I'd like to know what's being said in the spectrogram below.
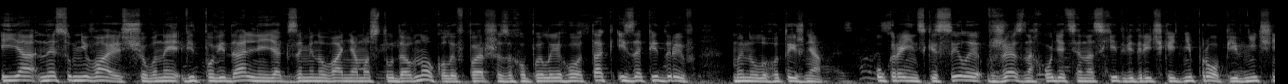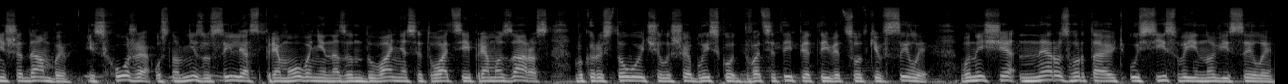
І я не сумніваюсь, що вони відповідальні як за мінування мосту давно, коли вперше захопили його, так і за підрив минулого тижня. Українські сили вже знаходяться на схід від річки Дніпро, північніше дамби, і схоже, основні зусилля спрямовані на зондування ситуації прямо зараз, використовуючи лише близько 25% сили. Вони ще не розгортають усі свої нові сили.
